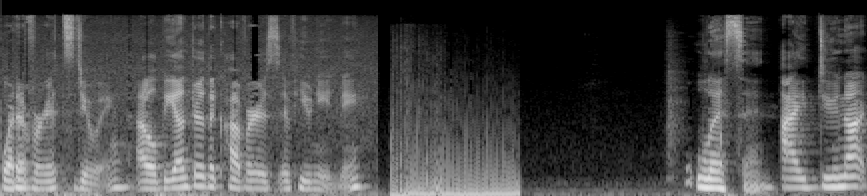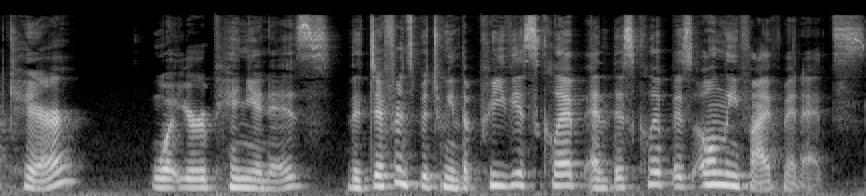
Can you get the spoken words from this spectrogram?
whatever it's doing. I will be under the covers if you need me. Listen, I do not care what your opinion is. The difference between the previous clip and this clip is only five minutes.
